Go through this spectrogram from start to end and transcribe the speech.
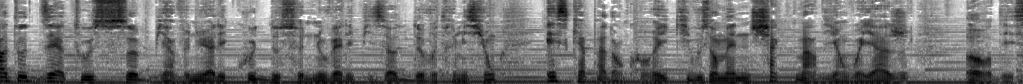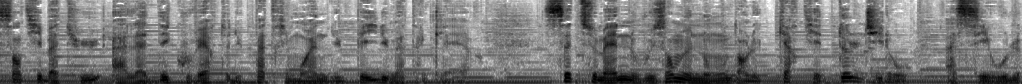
à toutes et à tous, bienvenue à l'écoute de ce nouvel épisode de votre émission Escapade en Corée qui vous emmène chaque mardi en voyage hors des sentiers battus à la découverte du patrimoine du pays du matin clair. Cette semaine, nous vous emmenons dans le quartier d'Eoljilo à Séoul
